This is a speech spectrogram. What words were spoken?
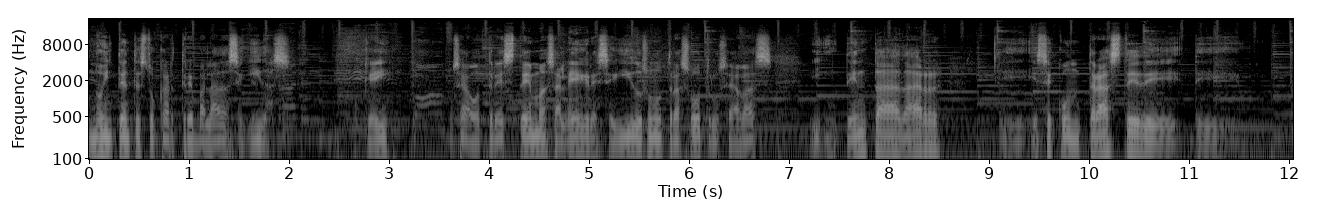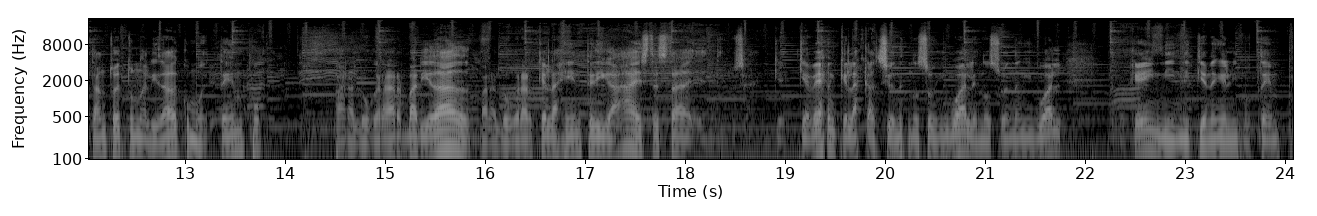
no intentes tocar tres baladas seguidas, ¿ok? O sea, o tres temas alegres seguidos uno tras otro. O sea, vas, intenta dar eh, ese contraste de, de, tanto de tonalidad como de tempo para lograr variedad, para lograr que la gente diga, ah, este está, eh, que, vean que las canciones no son iguales, no suenan igual, ¿ok? Ni, ni tienen el mismo tempo.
